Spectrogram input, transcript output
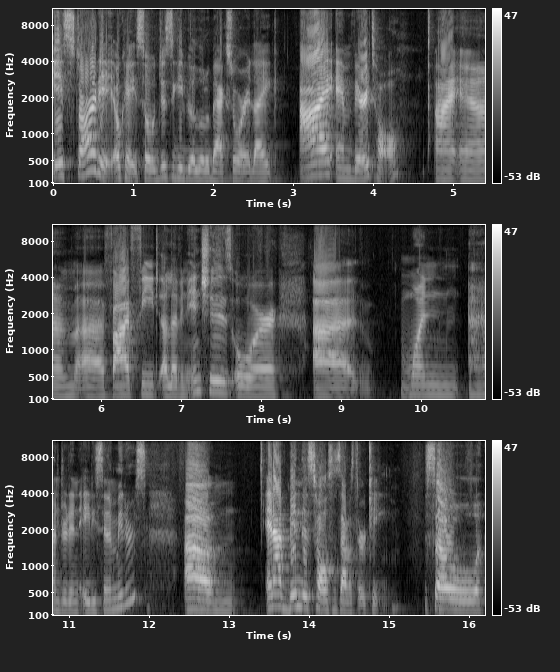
it started. Okay, so just to give you a little backstory, like, I am very tall. I am uh, five feet eleven inches, or uh, one hundred and eighty centimeters, um, and I've been this tall since I was thirteen. So,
